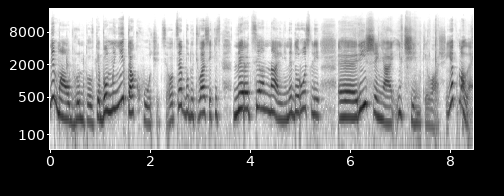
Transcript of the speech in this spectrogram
Нема обґрунтовки, бо мені так хочеться. Оце будуть у вас якісь нераціональні, недорослі е, рішення і вчинки ваші, як мале.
